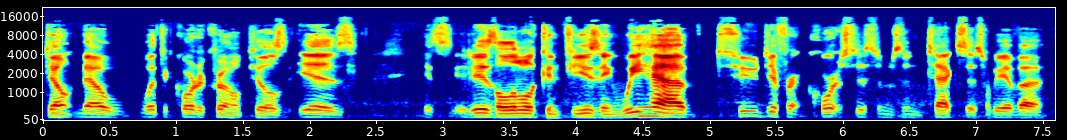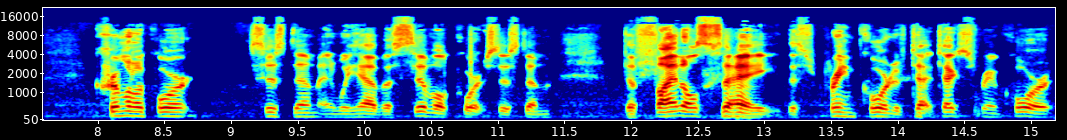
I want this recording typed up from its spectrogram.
don't know what the Court of Criminal Appeals is, it's it is a little confusing. We have two different court systems in Texas. We have a criminal court system and we have a civil court system. The final say, the Supreme Court of Te- Texas Supreme Court,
